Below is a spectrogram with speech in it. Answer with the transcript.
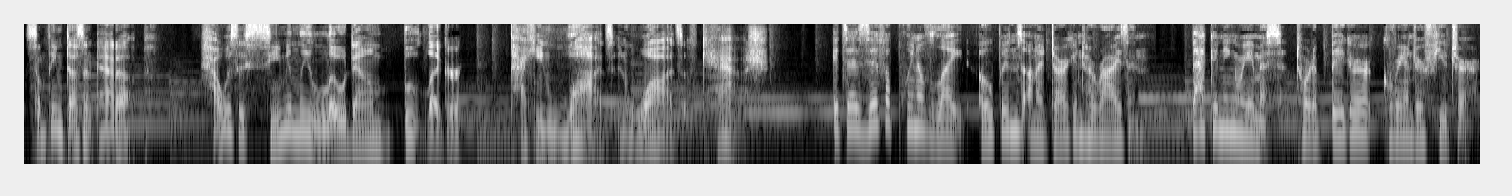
Something doesn't add up. How is a seemingly low down bootlegger packing wads and wads of cash? It's as if a point of light opens on a darkened horizon, beckoning Remus toward a bigger, grander future.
